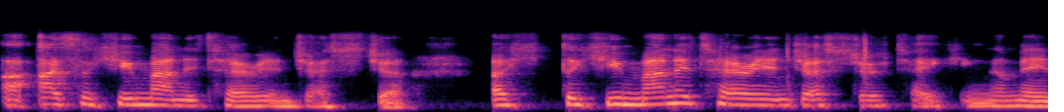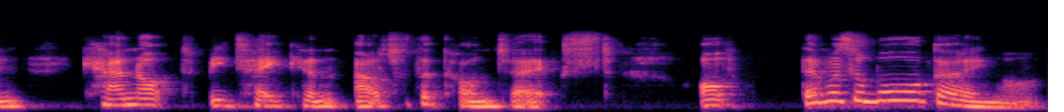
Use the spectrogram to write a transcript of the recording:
uh, as a humanitarian gesture. The humanitarian gesture of taking them in cannot be taken out of the context of there was a war going on.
